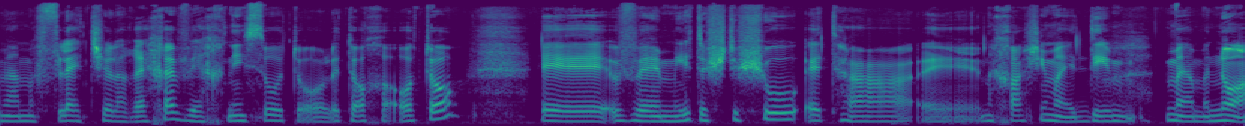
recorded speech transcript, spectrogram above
מהמפלט של הרכב ויכניסו אותו לתוך האוטו, uh, והם יטשטשו את הנחש עם העדים מהמנוע.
